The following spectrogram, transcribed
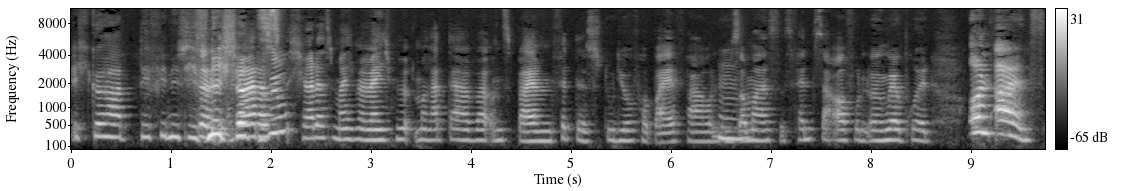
Ich gehöre definitiv Stimmt, nicht ich höre das, dazu. ich höre das manchmal, wenn ich mit dem Rad da bei uns beim Fitnessstudio vorbeifahre und Mhm. im Sommer ist das Fenster auf und irgendwer brüllt und eins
